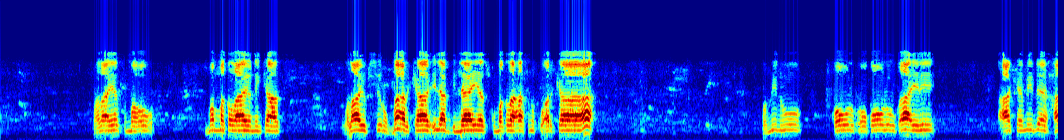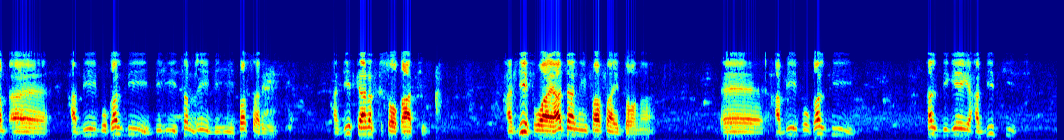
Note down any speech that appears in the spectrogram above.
falaa yasmacu ma maqlaayo ninkaas walaa yubsiru ma arkaayo ilaa bilahi asku maqlaa asna ku arkaa wa minhu qawl qawl lqaa'ili a kamide xabibu qalbi bihi samci bihi basari xadiidkaanad ka soo qaati xadiid waayo haddaan nin faafaahi doonaa xabibu qalbi qalbigeyga xabiibkiis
